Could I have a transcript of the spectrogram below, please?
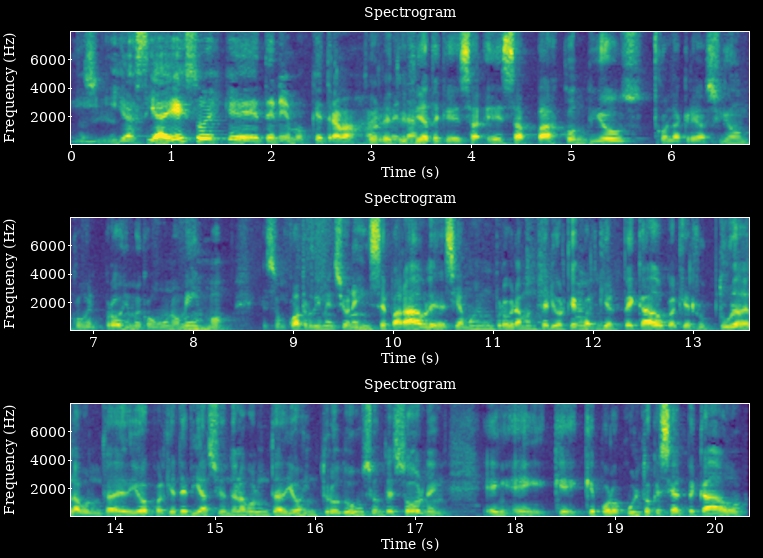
y, hacia eso es que tenemos que trabajar. Correcto, y fíjate que esa, esa paz con Dios, con la creación, con el prójimo y con uno mismo, que son cuatro dimensiones inseparables, decíamos en un programa anterior que cualquier pecado, cualquier ruptura de la voluntad de Dios, cualquier desviación de la voluntad de Dios introduce un desorden en, que, que, por oculto que sea el pecado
